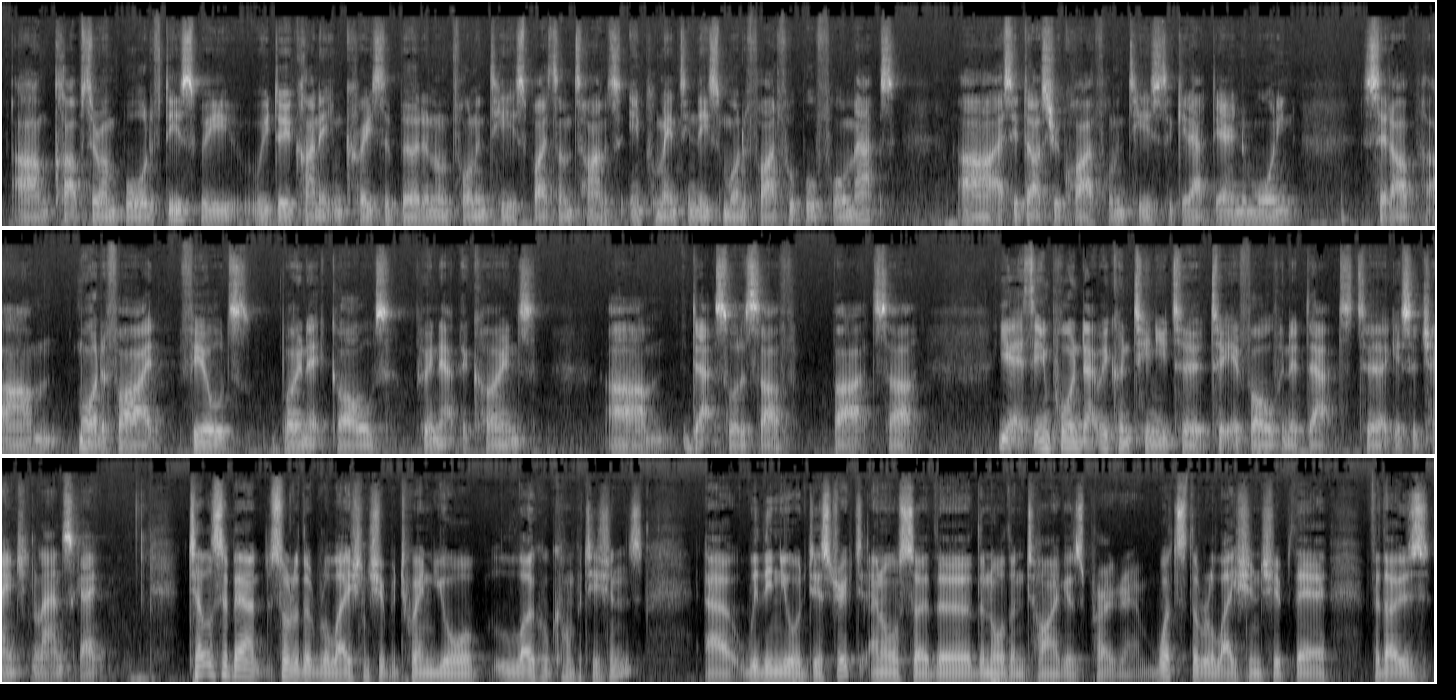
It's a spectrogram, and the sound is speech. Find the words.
um, clubs are on board with this. We, we do kind of increase the burden on volunteers by sometimes implementing these modified football formats, uh, as it does require volunteers to get out there in the morning, set up um, modified fields, bow net goals, putting out the cones, um, that sort of stuff. But uh, yeah, it's important that we continue to, to evolve and adapt to, I guess, a changing landscape. Tell us about sort of the relationship between your local competitions uh, within your district and also the, the Northern Tigers program. What's the relationship there for those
